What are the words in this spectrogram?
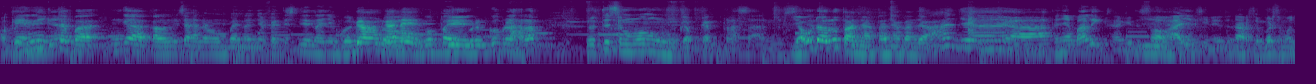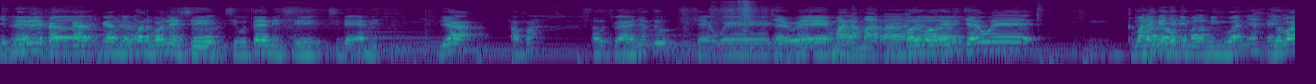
Oke, ini intinya- kita bah enggak kalau misalkan emang pengen nanya fetish dia nanya gue Enggak, enggak nih, gue di- gue berharap lu tuh semua mengungkapkan perasaan lu Ya udah lu tanya tanya tanya aja. tanya balik misalnya gitu slow Iya. aja di sini itu narasumber semua jadi narasumber, kayak kayak, di depan gua nih si si Ute nih, si si DN nih. Dia apa? Status WA-nya tuh cewek. cewek Kemarin- marah-marah Baru-baru ini cewek. kemarin kayak jadi malam mingguan ya kayaknya. Coba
